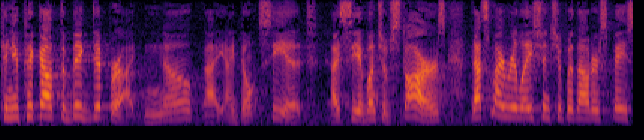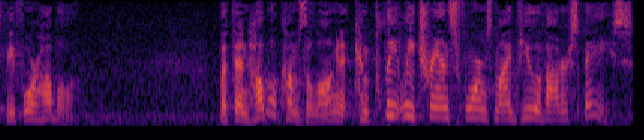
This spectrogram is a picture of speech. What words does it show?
Can you pick out the Big Dipper? I, no, I, I don't see it. I see a bunch of stars. That's my relationship with outer space before Hubble. But then Hubble comes along and it completely transforms my view of outer space.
